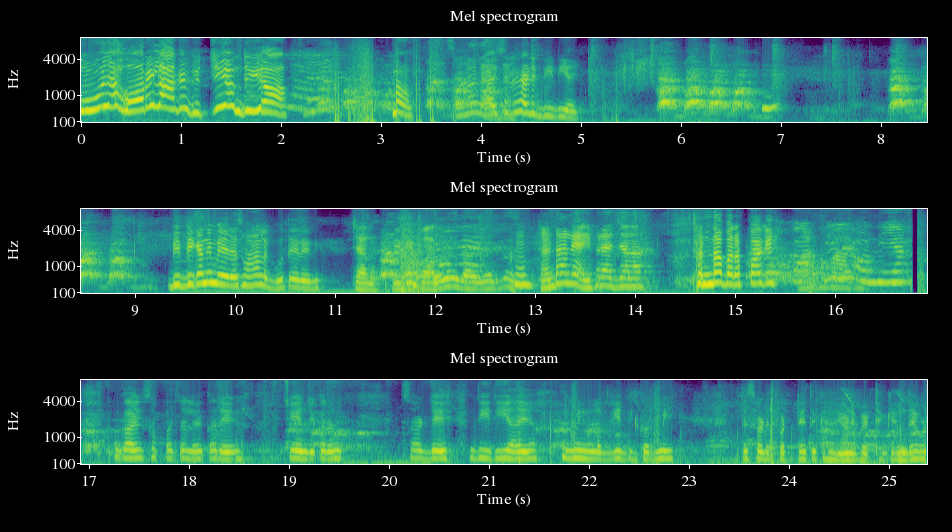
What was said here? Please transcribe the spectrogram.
ਮੂੰਹ ਜਾਂ ਹੋਰ ਹੀ ਲਾ ਕੇ ਖਿੱਚੀ ਹੁੰਦੀ ਆ। ਸੋਹਣਾ ਲੱਗਦਾ। ਸਾਡੀ ਦੀਦੀ ਆਈ। ਬੀਬੀ ਕਹਿੰਦੀ ਮੇਰੇ ਸੋਹਣਾ ਲੱਗੂ ਤੇਰੇ ਨਹੀਂ ਚੱਲ ਬੀਬੀ ਪਾ ਠੰਡਾ ਲਿਆਈ ਫਰਿੱਜ ਵਾਲਾ। ਠੰਡਾ ਬਰਫ ਪਾ ਕੇ। ਗਾਇਸ ਆਪਾਂ ਚੱਲੇ ਘਰੇ ਚੇਂਜ ਕਰਨ। ਸਾਡੇ ਦੀਦੀ ਆਏ ਆ ਮੈਨੂੰ ਲੱਗੀ ਦੀ ਗਰਮੀ ਤੇ ਸਾਡੇ ਫੱਟੇ ਤੇ ਕਿੰਨੇ ਜਣੇ ਬੈਠੇ ਕਹਿੰਦੇ ਹੁਣ।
